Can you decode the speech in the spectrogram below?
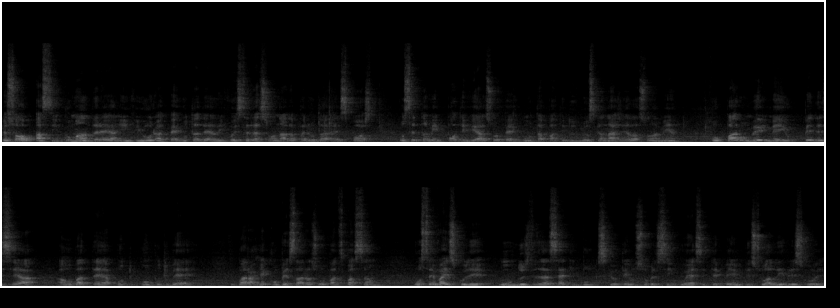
Pessoal, assim como a Andrea enviou a pergunta dela e foi selecionada para eu dar a resposta, você também pode enviar a sua pergunta a partir dos meus canais de relacionamento ou para o meu e-mail pdca.terra.com.br. E para recompensar a sua participação, você vai escolher um dos 17 books que eu tenho sobre 5S e TPM de sua livre escolha.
